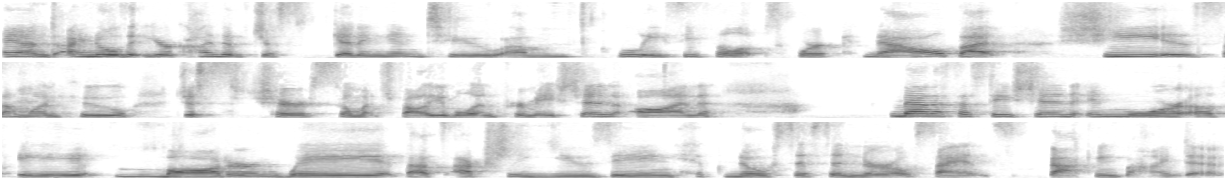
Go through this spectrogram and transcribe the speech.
And I know that you're kind of just getting into um, Lacy Phillips' work now, but she is someone who just shares so much valuable information on manifestation in more of a modern way that's actually using hypnosis and neuroscience backing behind it.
